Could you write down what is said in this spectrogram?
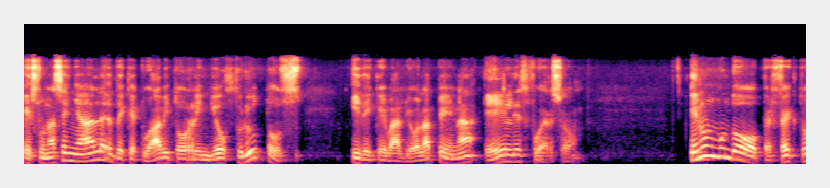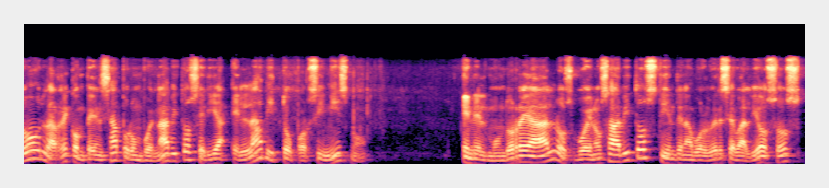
es una señal de que tu hábito rindió frutos y de que valió la pena el esfuerzo. En un mundo perfecto, la recompensa por un buen hábito sería el hábito por sí mismo. En el mundo real, los buenos hábitos tienden a volverse valiosos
